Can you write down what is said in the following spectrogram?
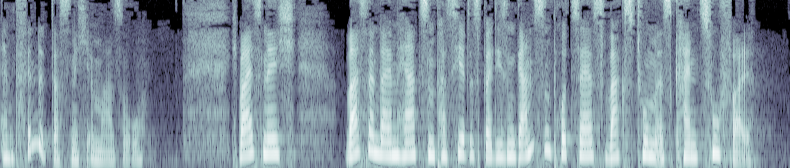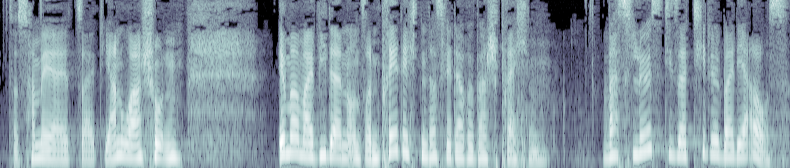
empfindet das nicht immer so. Ich weiß nicht, was in deinem Herzen passiert ist bei diesem ganzen Prozess. Wachstum ist kein Zufall. Das haben wir ja jetzt seit Januar schon immer mal wieder in unseren Predigten, dass wir darüber sprechen. Was löst dieser Titel bei dir aus?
